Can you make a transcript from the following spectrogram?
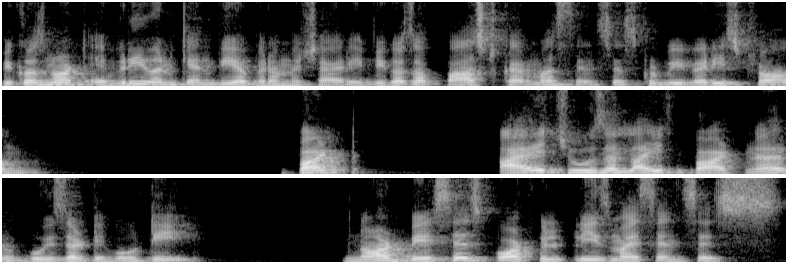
Because not everyone can be a brahmachari. Because of past karma, senses could be very strong. But I choose a life partner who is a devotee, not basis what will please my senses.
